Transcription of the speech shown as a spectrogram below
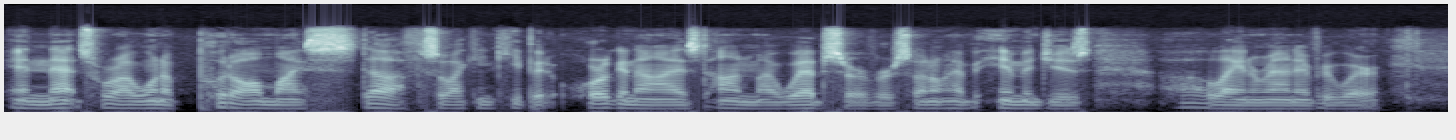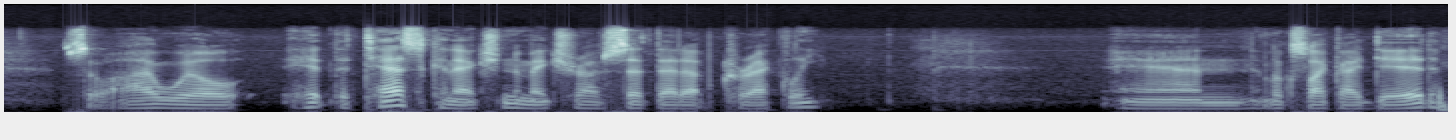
and that's where I want to put all my stuff so I can keep it organized on my web server so I don't have images uh, laying around everywhere. So I will hit the test connection to make sure I've set that up correctly and it looks like I did.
